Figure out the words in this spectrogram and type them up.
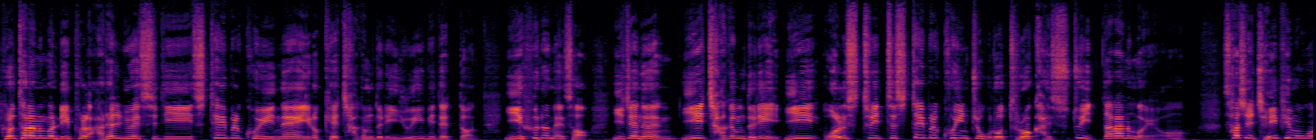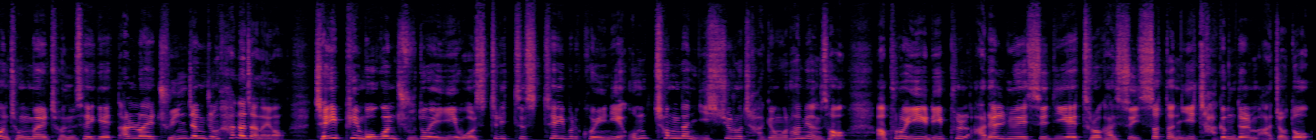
그렇다라는 건 리플 RLUSD 스테이블 코인에 이렇게 자금들이 유입이 됐던 이 흐름에서 이제는 이 자금들이 이 월스트리트 스테이블 코인 쪽으로 들어갈 수도 있다라는 거예요. 사실 JP 모건 정말 전 세계 달러의 주인장 중 하나잖아요. JP 모건 주도의 이 월스트리트 스테이블 코인이 엄청난 이슈로 작용을 하면서 앞으로 이 리플 RLUSD에 들어갈 수 있었던 이 자금들마저도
